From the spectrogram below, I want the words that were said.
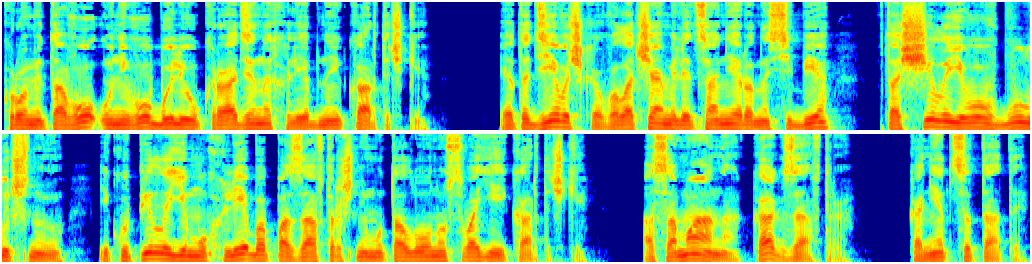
Кроме того, у него были украдены хлебные карточки. Эта девочка, волоча милиционера на себе, втащила его в булочную и купила ему хлеба по завтрашнему талону своей карточки. А сама она, как завтра? Конец цитаты.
